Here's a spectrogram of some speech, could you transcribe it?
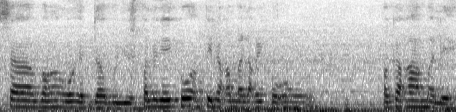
sa mga OFWs, palagay ko ang pinakamalaki kong pagkakamali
